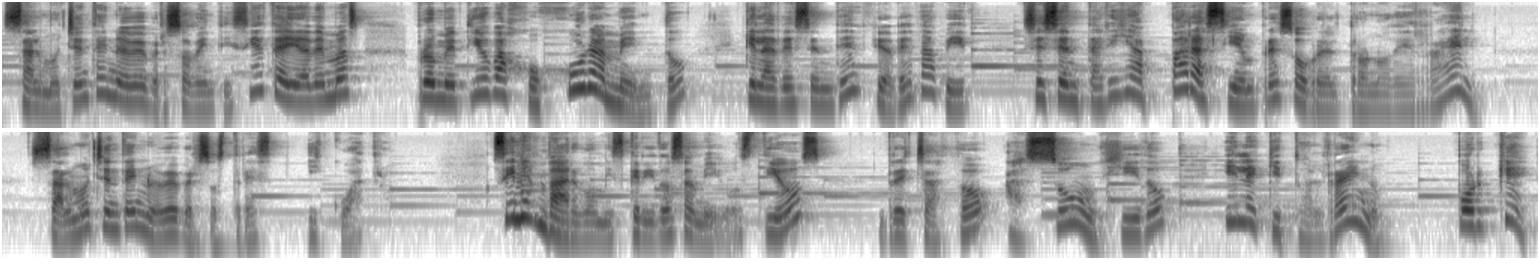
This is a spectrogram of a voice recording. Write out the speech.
Salmo 89, verso 27, y además prometió bajo juramento que la descendencia de David se sentaría para siempre sobre el trono de Israel. Salmo 89, versos 3 y 4. Sin embargo, mis queridos amigos, Dios rechazó a su ungido y le quitó el reino. ¿Por qué?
